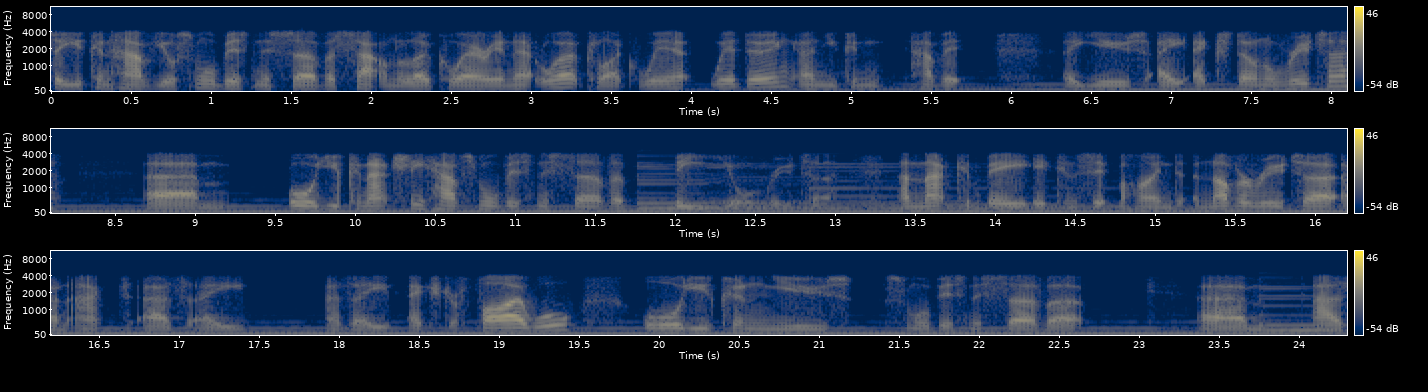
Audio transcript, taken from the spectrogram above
So you can have your small business server sat on a local area network like we're we're doing, and you can have it uh, use a external router, um, or you can actually have small business server be your router, and that can be it can sit behind another router and act as a as a extra firewall, or you can use small business server um, as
